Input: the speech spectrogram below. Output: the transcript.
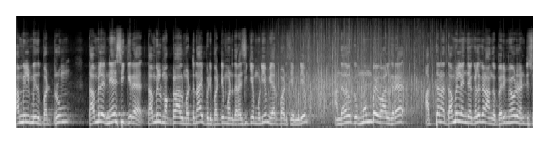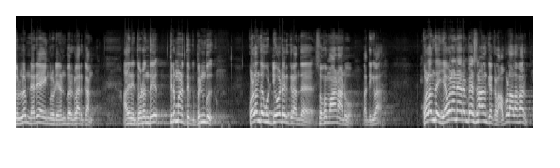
தமிழ் மீது பற்றும் தமிழை நேசிக்கிற தமிழ் மக்களால் மட்டும்தான் இப்படி பட்டிமன்றத்தை ரசிக்க முடியும் ஏற்பாடு செய்ய முடியும். அந்த அளவுக்கு மும்பை வாழ்கிற அத்தனை தமிழ் நெஞ்சங்களுக்கு நாங்கள் பெருமையோடு நன்றி சொல்லும் நிறையா எங்களுடைய நண்பர்களாக இருக்காங்க. அதனை தொடர்ந்து திருமணத்திற்கு பின்பு குழந்தை குட்டியோடு இருக்கிற அந்த சுகமான அனுபவம் பார்த்தீங்களா குழந்தை எவ்வளோ நேரம் பேசினாலும் கேட்கலாம். அவ்வளோ அழகாக இருக்கும்.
